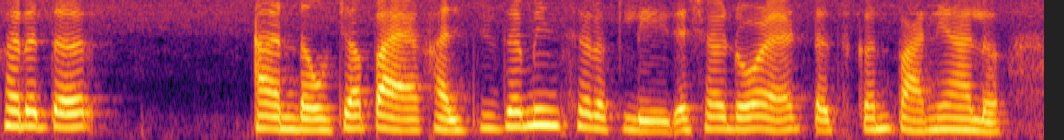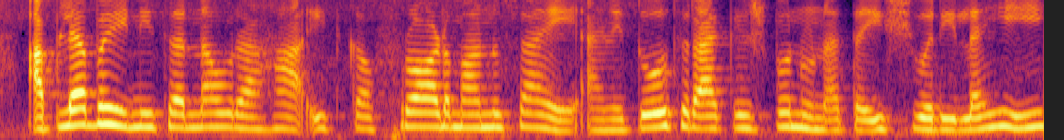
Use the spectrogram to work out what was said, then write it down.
खरं तर नऊच्या पायाखालची जमीन सरकली. त्याच्या डोळ्यात टचकन पाणी आलं. आपल्या बहिणीचा नवरा हा इतका फ्रॉड माणूस आहे आणि तोच राकेश बनून आता ईश्वरीलाही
